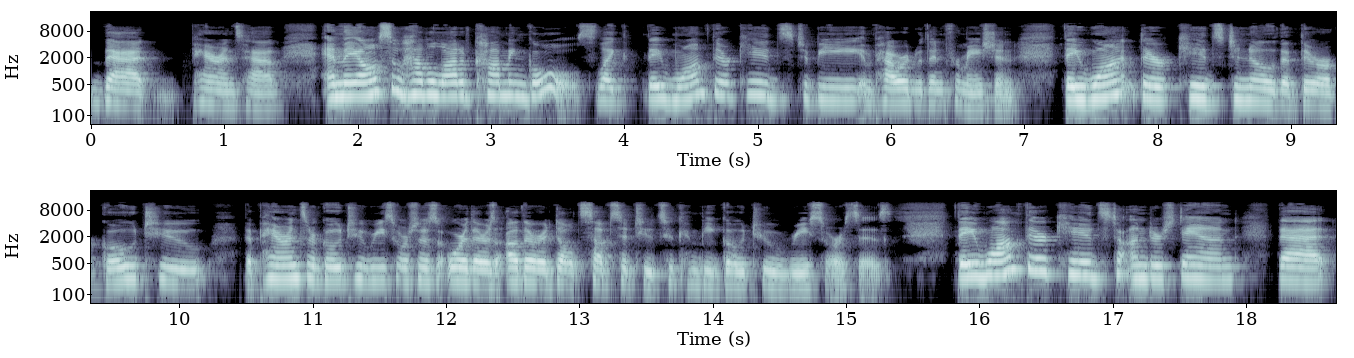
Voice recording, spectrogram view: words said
that parents have, and they also have a lot of common goals. Like they want their kids to be empowered with information. They want their kids to know that there are go-to, the parents are go-to resources, or there's other adult substitutes who can be go-to resources. They want their kids to understand that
